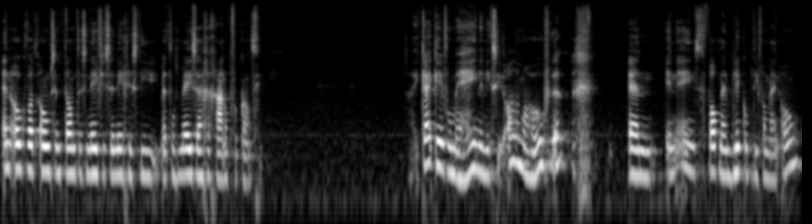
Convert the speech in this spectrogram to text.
En ook wat ooms en tantes, neefjes en nichtjes die met ons mee zijn gegaan op vakantie. Ik kijk even om me heen en ik zie allemaal hoofden. en ineens valt mijn blik op die van mijn oom.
